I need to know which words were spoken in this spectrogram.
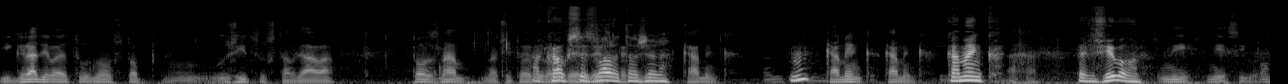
I gradila je tu non stop mm, žicu stavljala. To znam, znači to je A bilo... kako se zvala ta 95. žena? Kamenka. Hm? Kamenka, kamenka. Kamenka. Aha, Pa je živa on? nije, nije sigurno.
